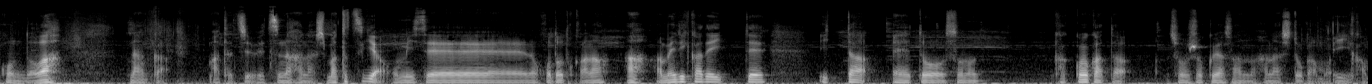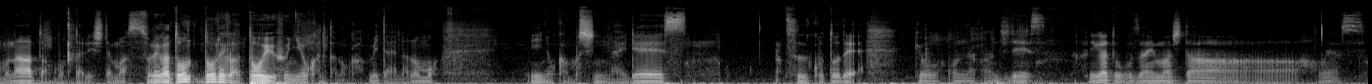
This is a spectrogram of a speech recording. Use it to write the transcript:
今度はなんかまた別な話。また次はお店のこととかな。あ、アメリカで行って、行った、えっ、ー、と、そのかっこよかった朝食屋さんの話とかもいいかもなと思ったりしてます。それがど、どれがどういう風に良かったのかみたいなのもいいのかもしんないです。つうことで、今日はこんな感じです。ありがとうございました。おやす、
